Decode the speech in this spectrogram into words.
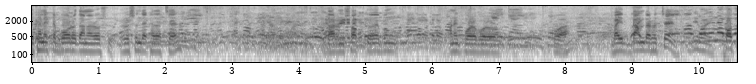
এখানে একটা বড় দানা রসুন রসুন দেখা যাচ্ছে। দারুণ শক্ত এবং অনেক বড় বড় কোয়া ভাই দাম দর হচ্ছে? কত?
